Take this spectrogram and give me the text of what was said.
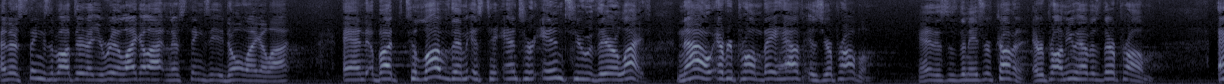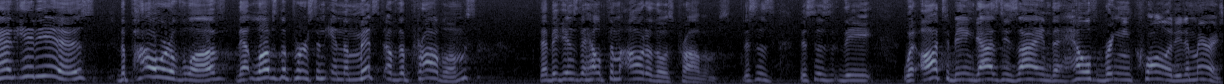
And there's things about there that you really like a lot, and there's things that you don't like a lot. And, but to love them is to enter into their life. Now, every problem they have is your problem. Okay? This is the nature of covenant. Every problem you have is their problem. And it is the power of love that loves the person in the midst of the problems that begins to help them out of those problems. This is, this is the, what ought to be in God's design, the health bringing quality to marriage.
